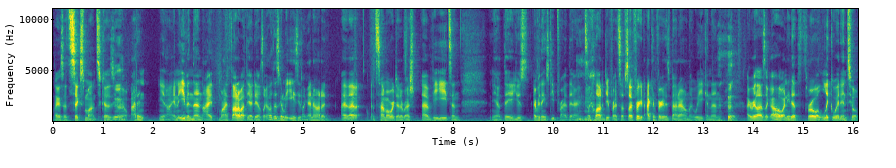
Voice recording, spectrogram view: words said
like I said, six months. Because you Yeah. know, I didn't. You know, and even then, I when I thought about the idea, I was like, oh, this is gonna be easy. Like I know how to. I, I, at the time, I worked at a restaurant, at V Eats, and you know they use everything's deep fried there. It's mm-hmm. like a lot of deep fried stuff. So I figured I can figure this batter out in like a week, and then I realized like, oh, I need to throw a liquid into a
